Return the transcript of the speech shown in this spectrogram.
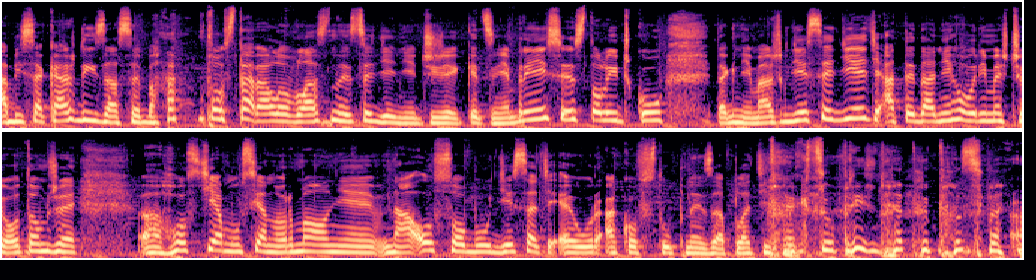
aby sa každý za seba postaralo vlastné sedenie. Čiže keď si nepriniesie stoličku, tak nemáš kde sedieť. A teda nehovorím ešte o tom, že eh, hostia musia normálne na osobu 10 eur ako vstupné zaplatiť, ak chcú prísť na túto svadbu.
